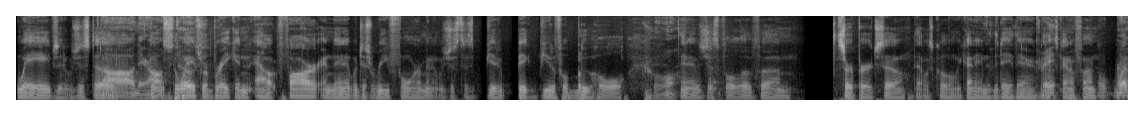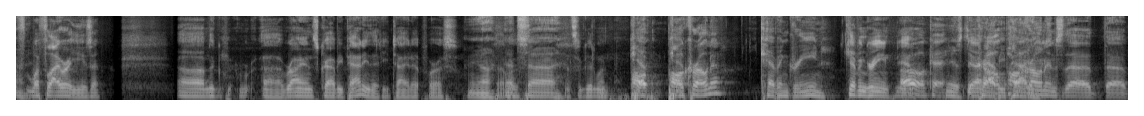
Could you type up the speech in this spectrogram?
waves. It was just uh, Oh, they're the, all the waves were breaking out far and then it would just reform and it was just this beau- big beautiful blue hole. Cool. and it was just full of um, surf perch so that was cool. We kind of ended the day there. That Great. was kind of fun. What what fly were you using? um, the, uh, ryan's krabby patty that he tied up for us. Yeah, That that's was- uh, that's a good one. Paul Kev- Paul Kev- Cronin. Kevin Green kevin green yeah Oh, okay. is the Yeah. Krabby oh, Paul Patty. Cronin's the the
